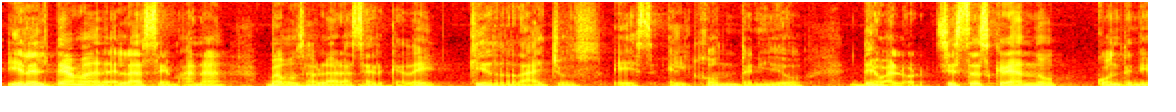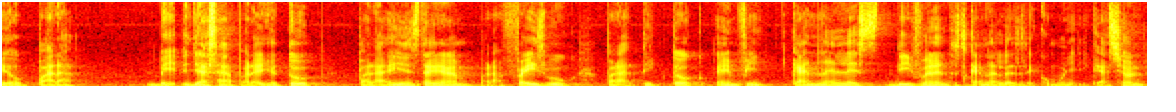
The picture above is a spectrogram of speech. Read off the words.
Y en el tema de la semana vamos a hablar acerca de qué rayos es el contenido de valor. Si estás creando contenido para ya sea para YouTube, para Instagram, para Facebook, para TikTok, en fin, canales, diferentes canales de comunicación.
